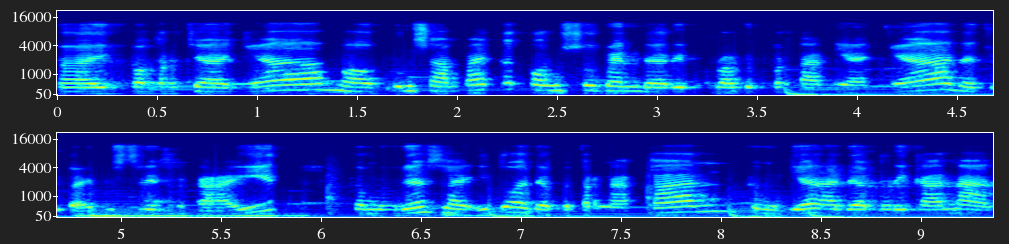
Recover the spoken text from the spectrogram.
baik pekerjanya maupun sampai ke konsumen dari produk pertaniannya dan juga industri terkait. Kemudian selain itu ada peternakan, kemudian ada perikanan.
